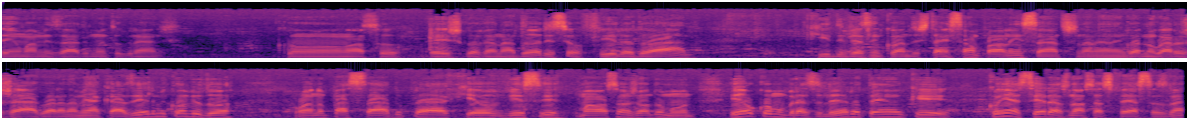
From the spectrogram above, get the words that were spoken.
tenho uma amizade muito grande com o nosso ex-governador e seu filho, Eduardo, que de vez em quando está em São Paulo, em Santos, no Guarujá, agora na minha casa. E ele me convidou o ano passado para que eu visse o maior São João do mundo. Eu, como brasileiro, tenho que conhecer as nossas festas, né?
